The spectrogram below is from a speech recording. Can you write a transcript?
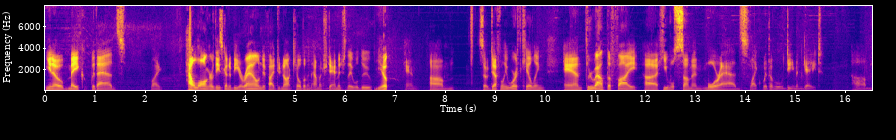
you know make with ads like how long are these going to be around if i do not kill them and how much damage they will do Yep. and um, so definitely worth killing. And throughout the fight, uh, he will summon more ads, like with a little demon gate. Um,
